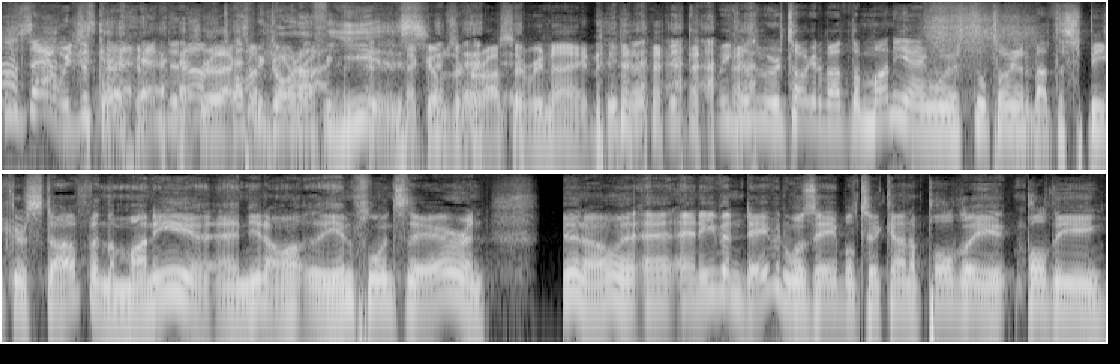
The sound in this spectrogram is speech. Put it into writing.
I'm saying we just kind of ended That's up where that That's been comes going on for years. That comes across every night. because we were talking about the money angle. We were still talking about the speaker stuff and the money and, and you know the influence there and you know and, and even David was able to kind of pull the pull the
